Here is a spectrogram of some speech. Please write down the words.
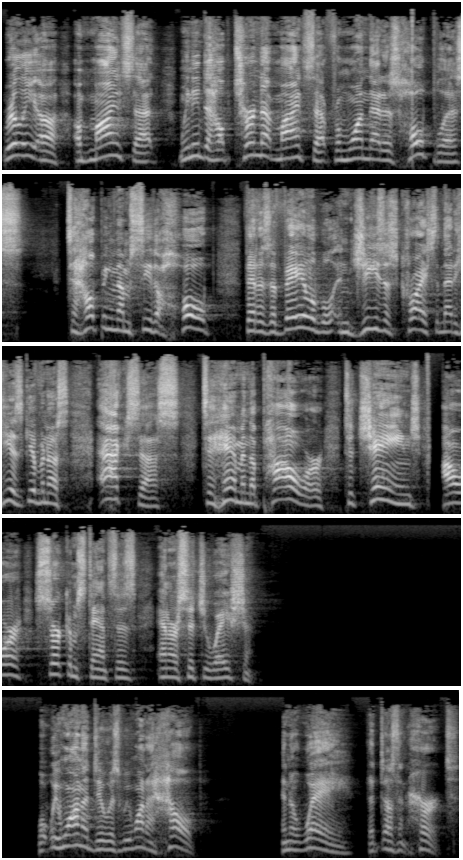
really a, a, mindset, we need to help turn that mindset from one that is hopeless to helping them see the hope that is available in Jesus Christ and that He has given us access to Him and the power to change our circumstances and our situation. What we want to do is we want to help in a way that doesn't hurt.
